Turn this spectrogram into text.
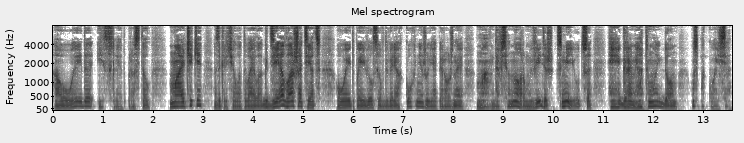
а у Уэйда и след простыл. «Мальчики!» — закричала Твайла. «Где ваш отец?» Уэйд появился в дверях кухни, жуя пирожное. «Мам, да все норм, видишь, смеются и громят мой дом. Успокойся».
